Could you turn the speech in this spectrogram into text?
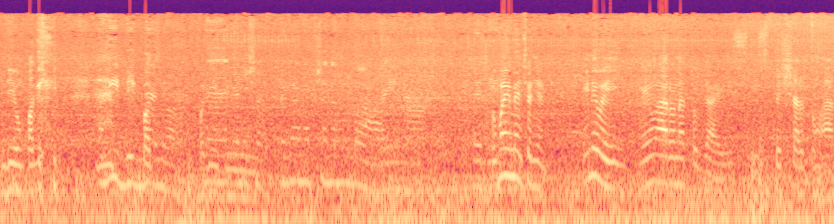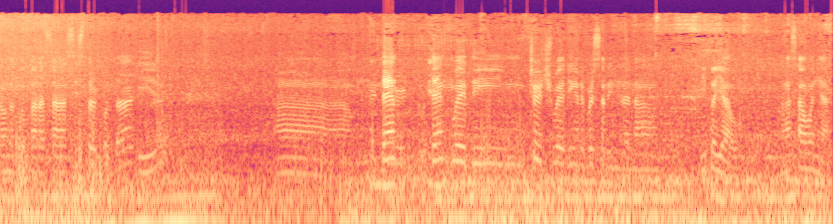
Hindi yung pag Pag-ibig na Pag- ano. pag-ibig. na siya, Naghanap siya ng bahay na pwede. Huwag may mention yun. Anyway, ngayong araw na to guys, is special tong araw na to para sa sister ko dahil um, 10th, 10th wedding, church wedding anniversary nila ng Ibayaw, ng asawa niya.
